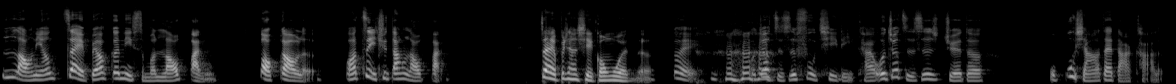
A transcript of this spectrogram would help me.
老娘再也不要跟你什么老板报告了，我要自己去当老板，再也不想写公文了。对，我就只是负气离开，我就只是觉得我不想要再打卡了，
